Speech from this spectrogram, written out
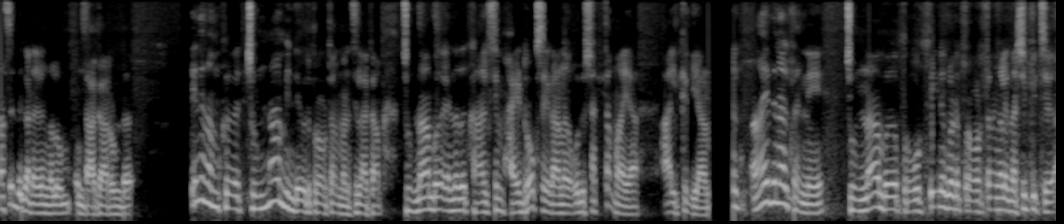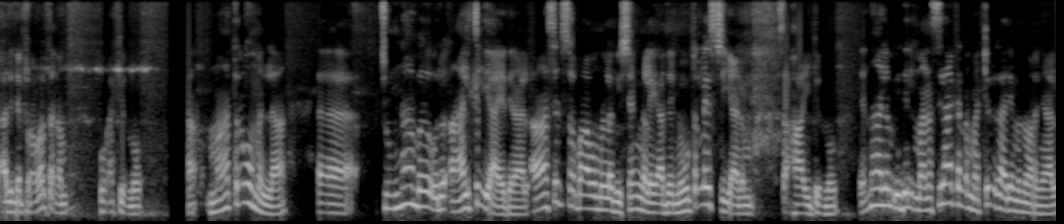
ആസിഡ് ഘടകങ്ങളും ഉണ്ടാകാറുണ്ട്. ഇനി നമുക്ക് ചുണ്ണാമ്പിന്റെ ഒരു പ്രവർത്തനം മനസ്സിലാക്കാം. ചുണ്ണാമ്പ് എന്നത് കാൽസ്യം ഹൈഡ്രോക്സൈഡ് ആണ് ഒരു ശക്തമായ ആൽക്കലിയാണ് ആയതിനാൽ തന്നെ ചുണ്ണാമ്പ് പ്രോട്ടീനുകളുടെ പ്രവർത്തനങ്ങളെ നശിപ്പിച്ച് അതിന്റെ പ്രവർത്തനം കുറയ്ക്കുന്നു. മാത്രവുമല്ല ചുണ്ണാമ്പ് ഒരു ആൽക്കലി ആയതിനാൽ ആസിഡ് സ്വഭാവമുള്ള വിഷങ്ങളെ അത് ന്യൂട്രലൈസ് ചെയ്യാനും സഹായിക്കുന്നു. എന്നാലും ഇതിൽ മനസ്സിലാക്കേണ്ട മറ്റൊരു കാര്യം എന്ന് പറഞ്ഞാൽ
